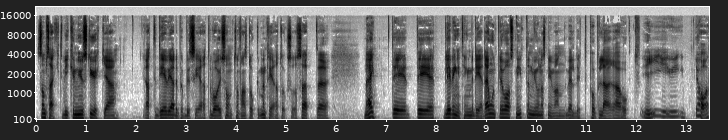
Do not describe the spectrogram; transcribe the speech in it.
som sagt, vi kunde ju styrka att det vi hade publicerat var ju sånt som fanns dokumenterat också. Så att eh, nej, det, det, blev ingenting med det. Däremot blev avsnitten med Jonas Nyman väldigt populära och i, ja,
